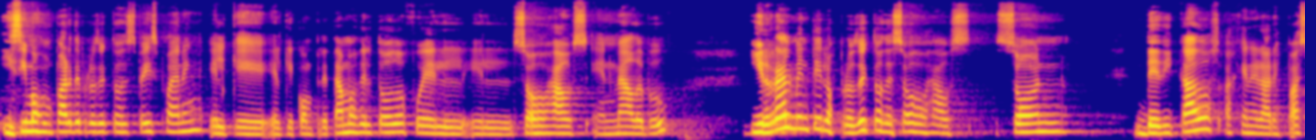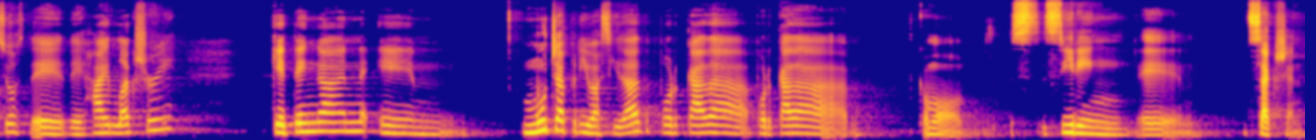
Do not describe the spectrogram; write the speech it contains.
hicimos un par de proyectos de space planning. El que, el que completamos del todo fue el, el Soho House en Malibu, y realmente los proyectos de Soho House son dedicados a generar espacios de, high luxury que tengan em, mucha privacidad por cada, por cada como seating eh, section.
